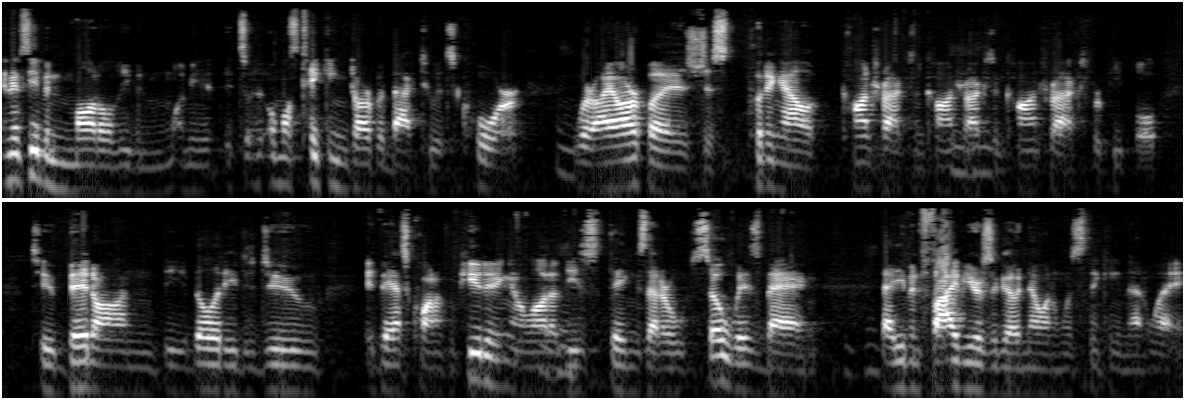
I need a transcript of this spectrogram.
And it's even modeled, even, I mean, it's almost taking DARPA back to its core, mm-hmm. where IARPA is just putting out contracts and contracts mm-hmm. and contracts for people to bid on the ability to do advanced quantum computing and a lot of mm-hmm. these things that are so whiz bang mm-hmm. that even five years ago no one was thinking that way.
